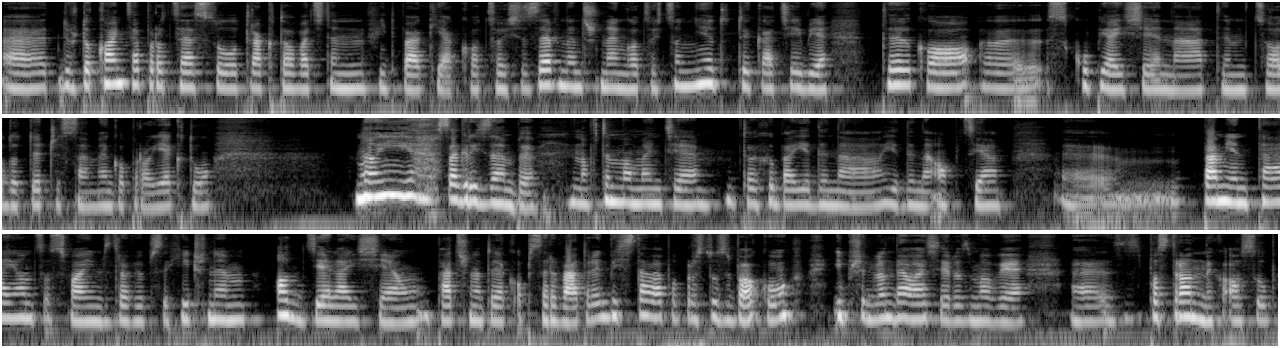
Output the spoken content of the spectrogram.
e, już do końca procesu traktować ten feedback jako coś zewnętrznego, coś, co nie dotyka ciebie, tylko e, skupiaj się na tym, co dotyczy samego projektu. No i zagryź zęby. No w tym momencie to chyba jedyna, jedyna opcja. E, pamiętając o swoim zdrowiu psychicznym, oddzielaj się, patrz na to jak obserwator, jakbyś stała po prostu z boku i przyglądała się rozmowie e, postronnych osób,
